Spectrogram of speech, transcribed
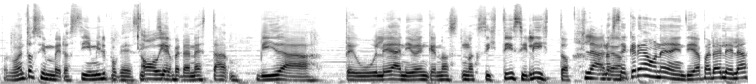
por momentos inverosímil porque decís Obvio. "Che, pero en esta vida te googlean y ven que no, no existís y listo. Claro. Bueno, se crea una identidad paralela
